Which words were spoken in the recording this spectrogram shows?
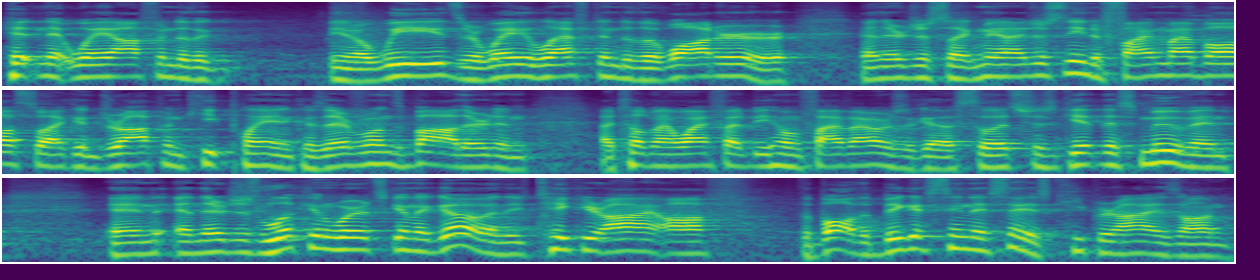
hitting it way off into the you know, weeds or way left into the water, or, and they're just like, man, I just need to find my ball so I can drop and keep playing because everyone's bothered. And I told my wife I'd be home five hours ago, so let's just get this moving and, and they're just looking where it's going to go, and they take your eye off the ball. The biggest thing they say is keep your eyes on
